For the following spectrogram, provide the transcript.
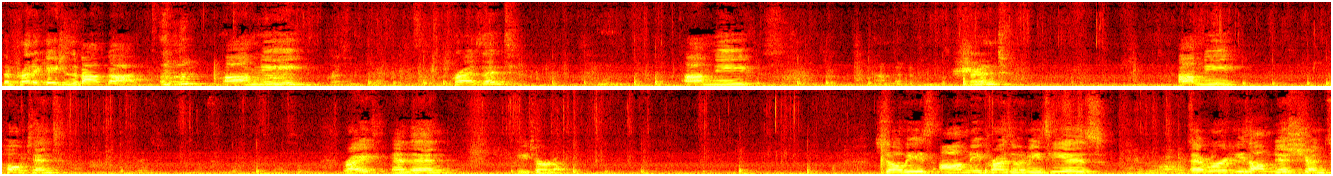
The predications about God. Omni. Present. Present. Omni. Omnipotent. Omnipotent. Right? And then eternal. So he's omnipresent, which means he is ever. He's omniscient,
